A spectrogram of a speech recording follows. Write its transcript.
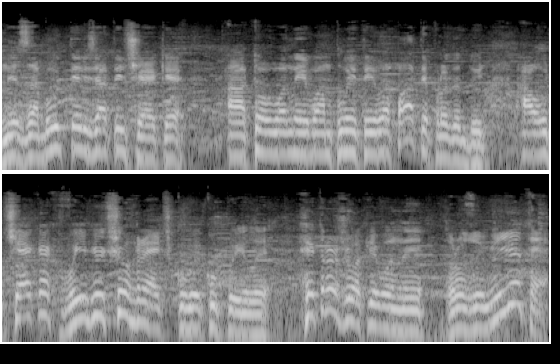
не забудьте взяти чеки, а то вони вам плити і лопати продадуть, а у чеках виб'ють, що гречку ви купили. Хитрожопі вони, розумієте?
